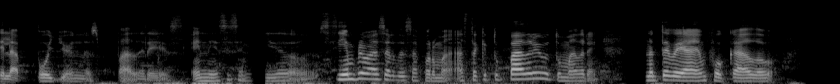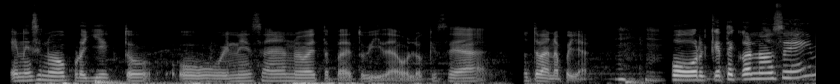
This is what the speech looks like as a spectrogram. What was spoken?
del apoyo en los padres, en ese sentido, siempre va a ser de esa forma. Hasta que tu padre o tu madre no te vea enfocado en ese nuevo proyecto o en esa nueva etapa de tu vida o lo que sea, no te van a apoyar. Porque te conocen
